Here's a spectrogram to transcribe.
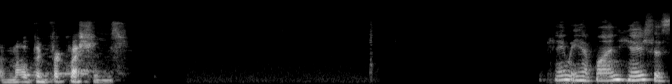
I'm open for questions. Okay, we have one here. It says,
